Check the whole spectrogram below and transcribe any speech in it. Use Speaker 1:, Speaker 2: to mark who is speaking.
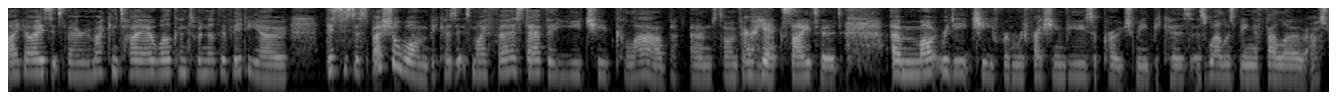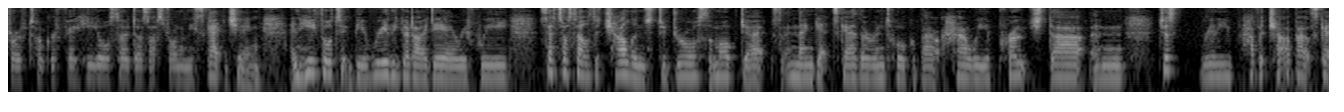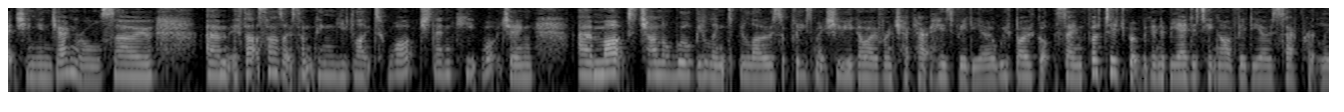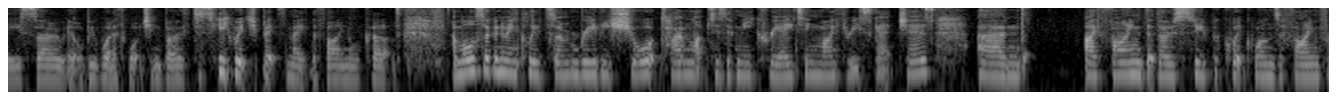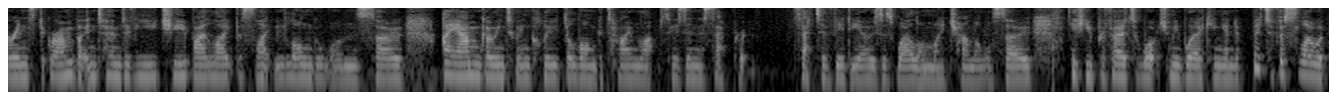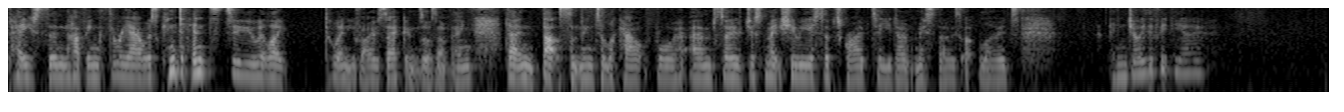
Speaker 1: Hi guys, it's Mary McIntyre. Welcome to another video. This is a special one because it's my first ever YouTube collab, um, so I'm very excited. Um, Mark Radice from Refreshing Views approached me because as well as being a fellow astrophotographer, he also does astronomy sketching and he thought it'd be a really good idea if we set ourselves a challenge to draw some objects and then get together and talk about how we approach that and just really have a chat about sketching in general. So um, if that sounds like something you'd like to watch, then keep watching. Uh, Mark's channel will be linked below, so please make sure you go over and check out his video. We've both got the same footage, but we're going to be editing our videos separately, so it'll be worth watching both to see which bits make the final cut. I'm also going to include some really short time lapses of me creating my three sketches, and I find that those super quick ones are fine for Instagram, but in terms of YouTube, I like the slightly longer ones. So I am going to include the longer time lapses in a separate set of videos as well on my channel. So if you prefer to watch me working in a bit of a slower pace than having three hours condensed to like 25 seconds or something, then that's something to look out for. Um, so just make sure you're subscribed so you don't miss those uploads. Enjoy the video.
